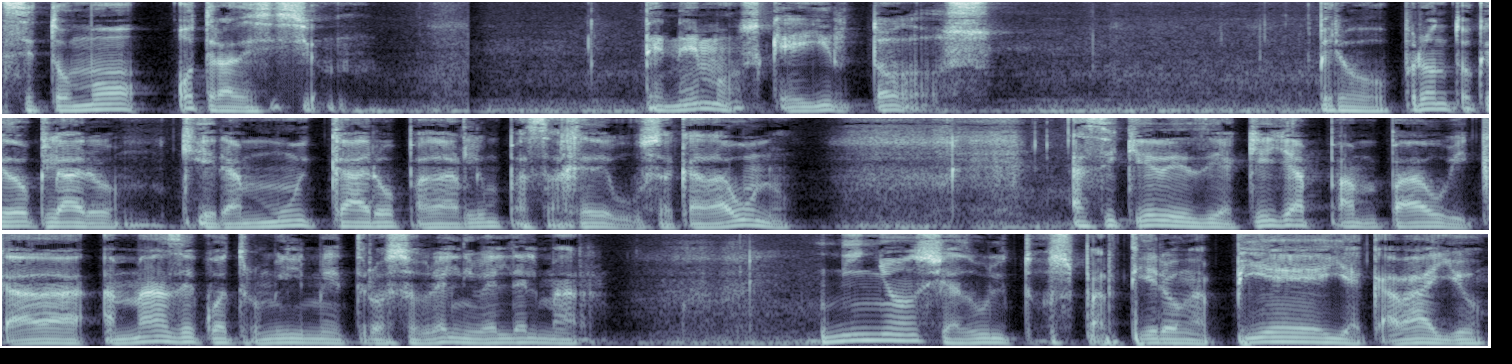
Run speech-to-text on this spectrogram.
se tomó otra decisión. Tenemos que ir todos. Pero pronto quedó claro que era muy caro pagarle un pasaje de bus a cada uno. Así que desde aquella pampa ubicada a más de 4.000 metros sobre el nivel del mar, niños y adultos partieron a pie y a caballo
